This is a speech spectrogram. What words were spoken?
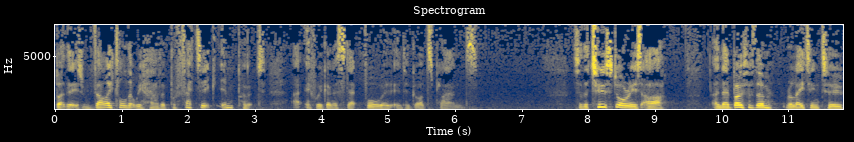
But it's vital that we have a prophetic input uh, if we're going to step forward into God's plans. So the two stories are, and they're both of them relating to,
